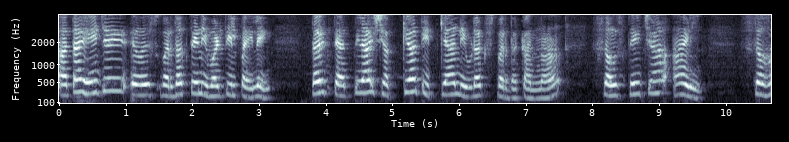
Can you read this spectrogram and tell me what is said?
आता हे जे स्पर्धक ते निवडतील पहिले तर त्यातल्या शक्य तितक्या निवडक स्पर्धकांना संस्थेच्या आणि सह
